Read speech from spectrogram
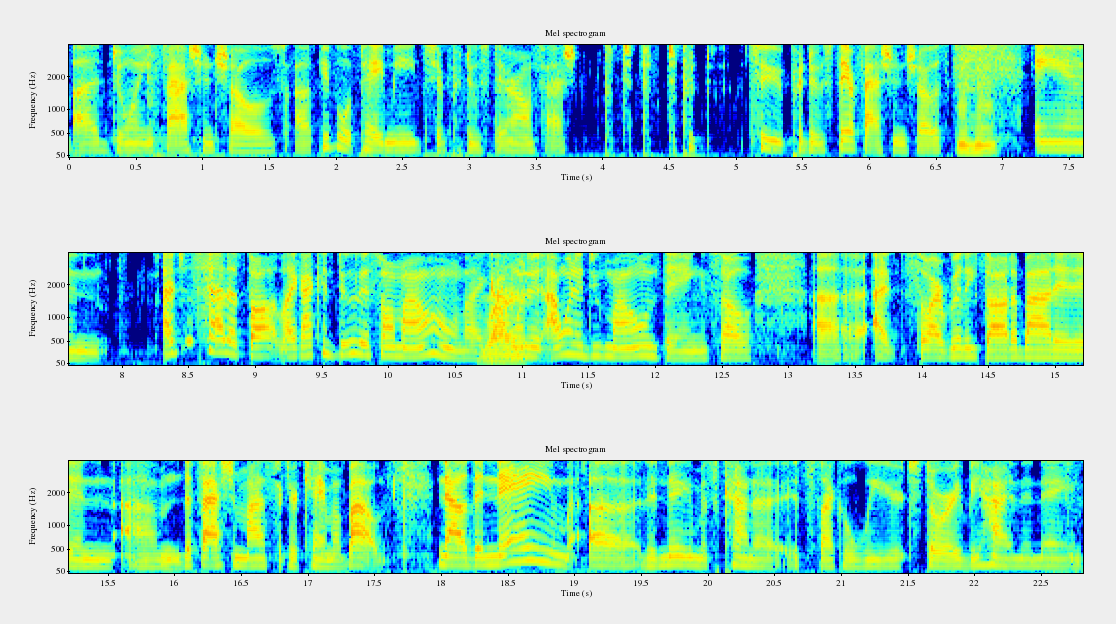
uh, doing fashion shows. Uh, people would pay me to produce their own fashion to, to, to produce their fashion shows, Mm-hmm. and I just had a thought like I can do this on my own. Like Right. I want to, I want to do my own thing. So, uh, I so I really thought about it, and um, the Fashion Massacre came about. Now the name, uh, the name is kind of it's like a weird story behind the name.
